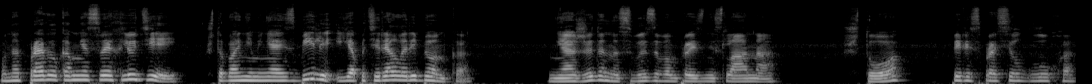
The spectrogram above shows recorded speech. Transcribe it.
Он отправил ко мне своих людей, чтобы они меня избили, и я потеряла ребенка. Неожиданно с вызовом произнесла она. «Что?» — переспросил глухо.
